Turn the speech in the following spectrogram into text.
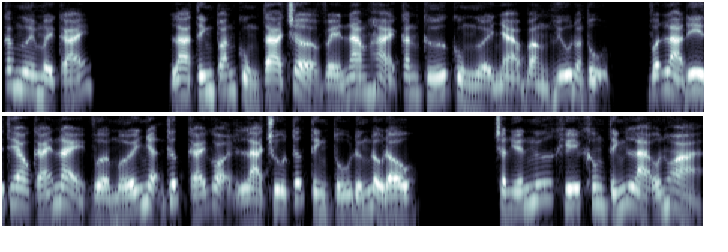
Các ngươi mấy cái, là tính toán cùng ta trở về Nam Hải căn cứ cùng người nhà bằng hữu đoàn tụ, vẫn là đi theo cái này vừa mới nhận thức cái gọi là Chu Tức Tinh Tú đứng đầu đâu. Trần Yến ngữ khí không tính là ôn hòa,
